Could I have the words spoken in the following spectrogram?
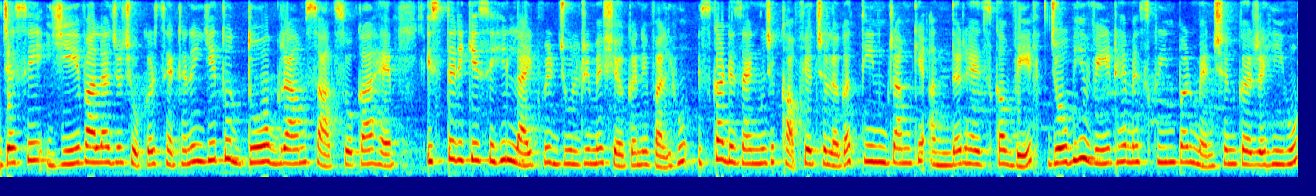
जैसे ये वाला जो चोकर सेट है ना, ये तो दो ग्राम सात सौ का है। इस तरीके से ही लाइट वेट ज्वेलरी में शेयर करने वाली हूँ। इसका डिज़ाइन मुझे काफ़ी अच्छा लगा। तीन ग्राम के अंदर है इसका वेट जो भी वेट है मैं स्क्रीन पर मैंशन कर रही हूँ।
